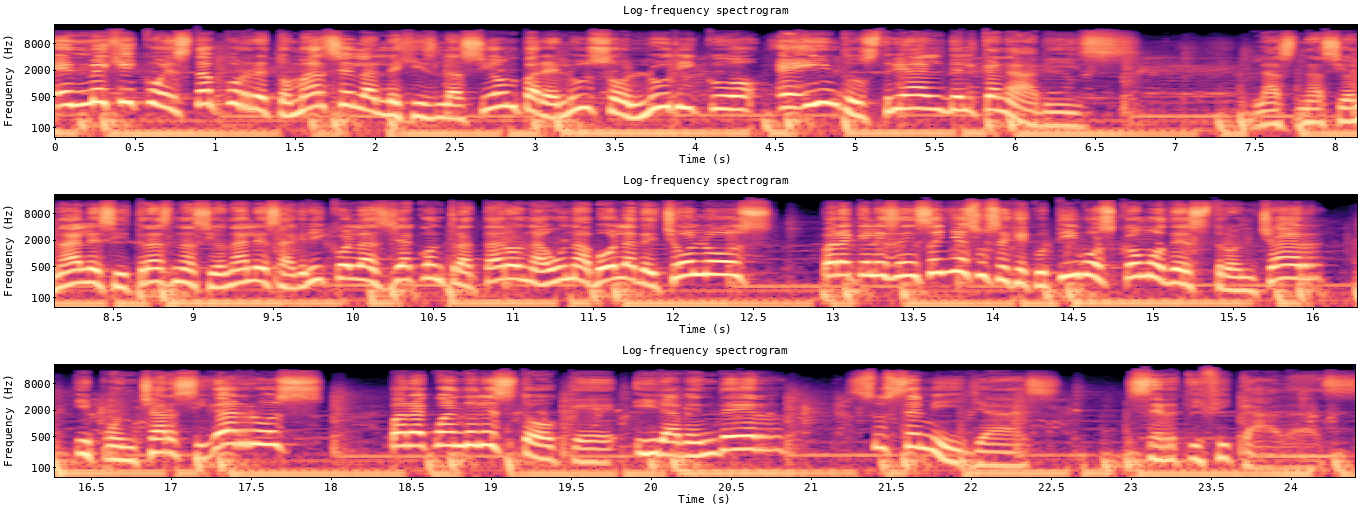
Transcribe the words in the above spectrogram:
en México está por retomarse la legislación para el uso lúdico e industrial del cannabis. Las nacionales y transnacionales agrícolas ya contrataron a una bola de cholos para que les enseñe a sus ejecutivos cómo destronchar y ponchar cigarros para cuando les toque ir a vender sus semillas certificadas.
